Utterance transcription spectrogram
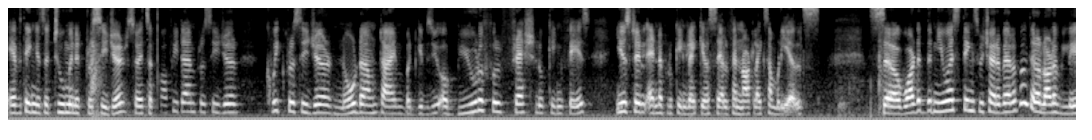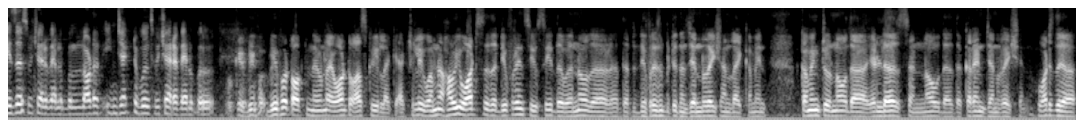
Everything is a two minute procedure, so it's a coffee time procedure, quick procedure, no downtime, but gives you a beautiful, fresh looking face. You still end up looking like yourself and not like somebody else. So, what are the newest things which are available? There are a lot of lasers which are available, a lot of injectables which are available. Okay, before, before talking, I want to ask you, like, actually, how you, what's the difference you see, the, you know, the, the difference between the generation, like, I mean, coming to know the elders and now the, the current generation. What is the,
